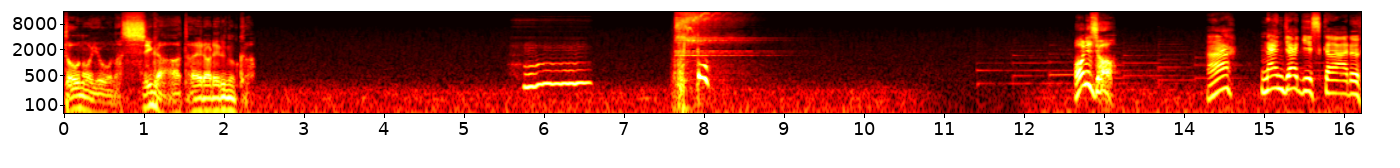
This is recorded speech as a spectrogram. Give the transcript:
どのような死が与えられるのか。兄者あなんじゃギスカール。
